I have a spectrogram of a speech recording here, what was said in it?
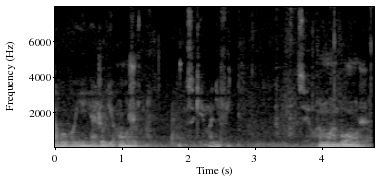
Là, vous voyez, un joli ange, ce qui est magnifique. C'est vraiment un beau ange.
